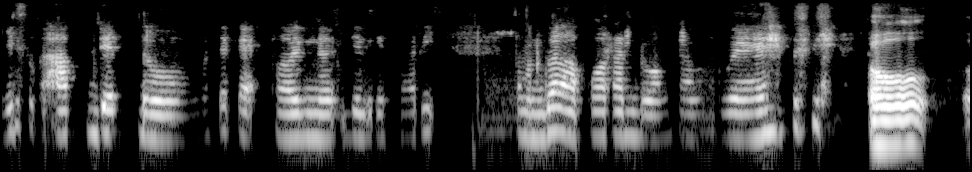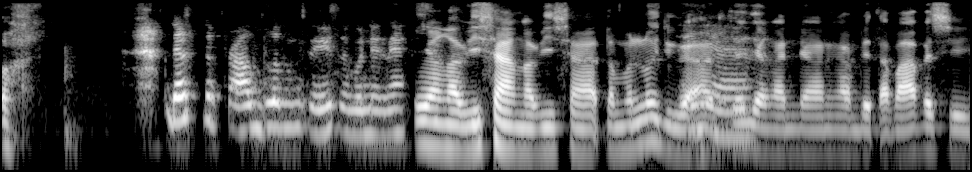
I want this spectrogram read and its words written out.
Jadi suka update dong. Maksudnya kayak kalau dia bikin story, temen gue laporan dong sama gue. oh That's the problem sih sebenarnya. ya nggak bisa nggak bisa temen lu juga Iya. harusnya jangan jangan ngupdate apa apa sih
